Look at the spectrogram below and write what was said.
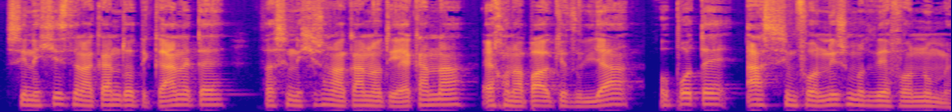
συνεχίστε να κάνετε ό,τι κάνετε, θα συνεχίσω να κάνω ό,τι έκανα, έχω να πάω και δουλειά, οπότε ας συμφωνήσουμε ότι διαφωνούμε.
